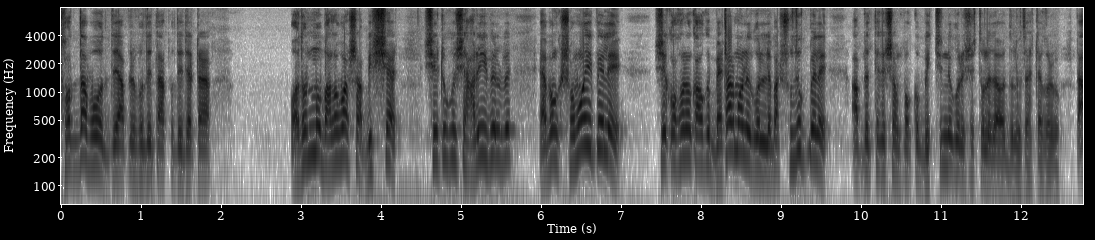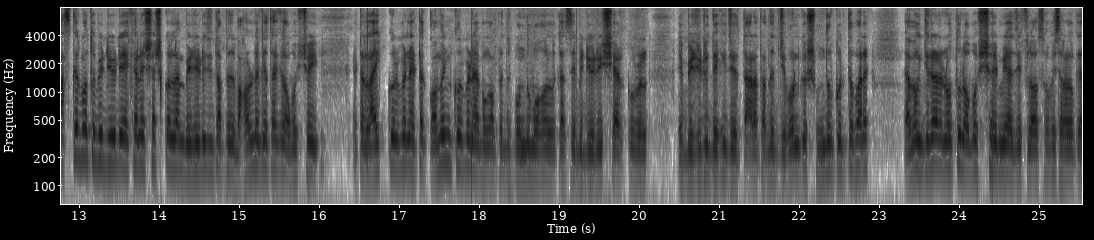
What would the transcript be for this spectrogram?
শ্রদ্ধাবোধ যে আপনার প্রতি তার প্রতি যেটা অদম্য ভালোবাসা, বিশ্বাস, সেটুকু সে হারিয়ে ফেলবে এবং সময় পেলে সে কখনো কাউকে বেটার মনে করলে বা সুযোগ পেলে আপনার থেকে সম্পর্ক বিচ্ছিন্ন করে সে চলে যাওয়ার জন্য চেষ্টা করব। আজকের মতো ভিডিওটি এখানে শেষ করলাম। ভিডিওটি যদি আপনাদের ভালো লেগে থাকে, অবশ্যই এটা লাইক করবেন, একটা কমেন্ট করবেন এবং আপনাদের বন্ধু মহলের কাছে ভিডিওটি শেয়ার করবেন। এই ভিডিওটি দেখি যে তারা তাদের জীবনকে সুন্দর করতে পারে এবং যারা নতুন, অবশ্যই মিয়াজি ফিলসফি চ্যানেলকে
